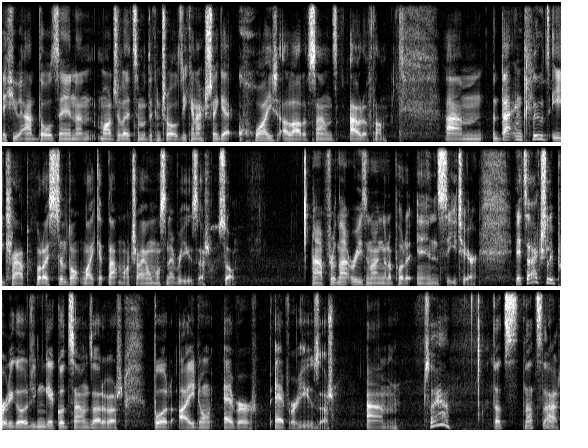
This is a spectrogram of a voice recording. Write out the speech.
If you add those in and modulate some of the controls, you can actually get quite a lot of sounds out of them. Um, that includes eClap, but I still don't like it that much. I almost never use it. So uh, for that reason, I'm going to put it in C tier. It's actually pretty good. You can get good sounds out of it, but I don't ever, ever use it. Um, so yeah, that's that's that.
